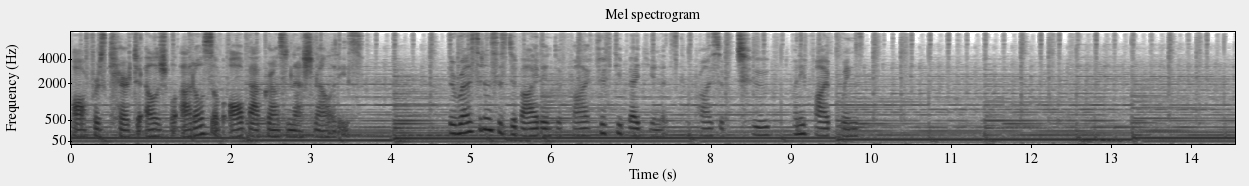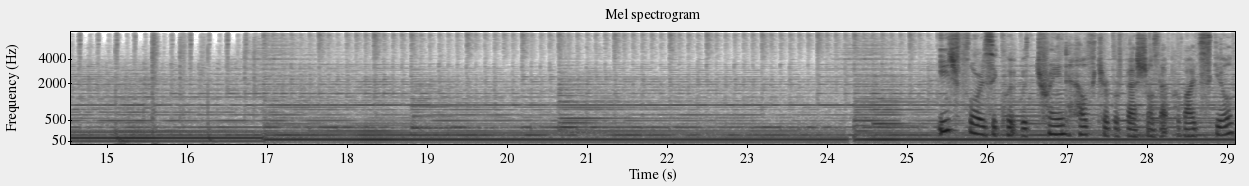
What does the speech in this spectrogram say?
offers care to eligible adults of all backgrounds and nationalities. The residence is divided into five 50-bed units comprised of two 25 wings Each floor is equipped with trained healthcare professionals that provide skilled,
